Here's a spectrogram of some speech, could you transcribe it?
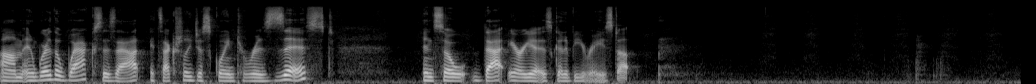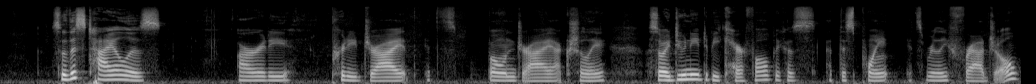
Um, and where the wax is at, it's actually just going to resist and so that area is going to be raised up. So this tile is already pretty dry. It's bone dry actually. So I do need to be careful because at this point it's really fragile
